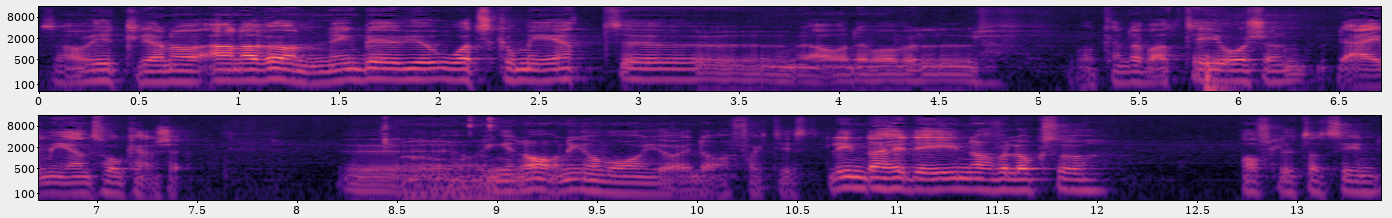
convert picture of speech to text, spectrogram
Så har vi ytterligare några. Anna Rönning blev ju årets komet. eh, Ja, det var väl, vad kan det ha varit, tio år sedan? Nej, mer än så kanske. Eh, Jag har ingen aning om vad hon gör idag faktiskt. Linda Hedin har väl också avslutat sin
